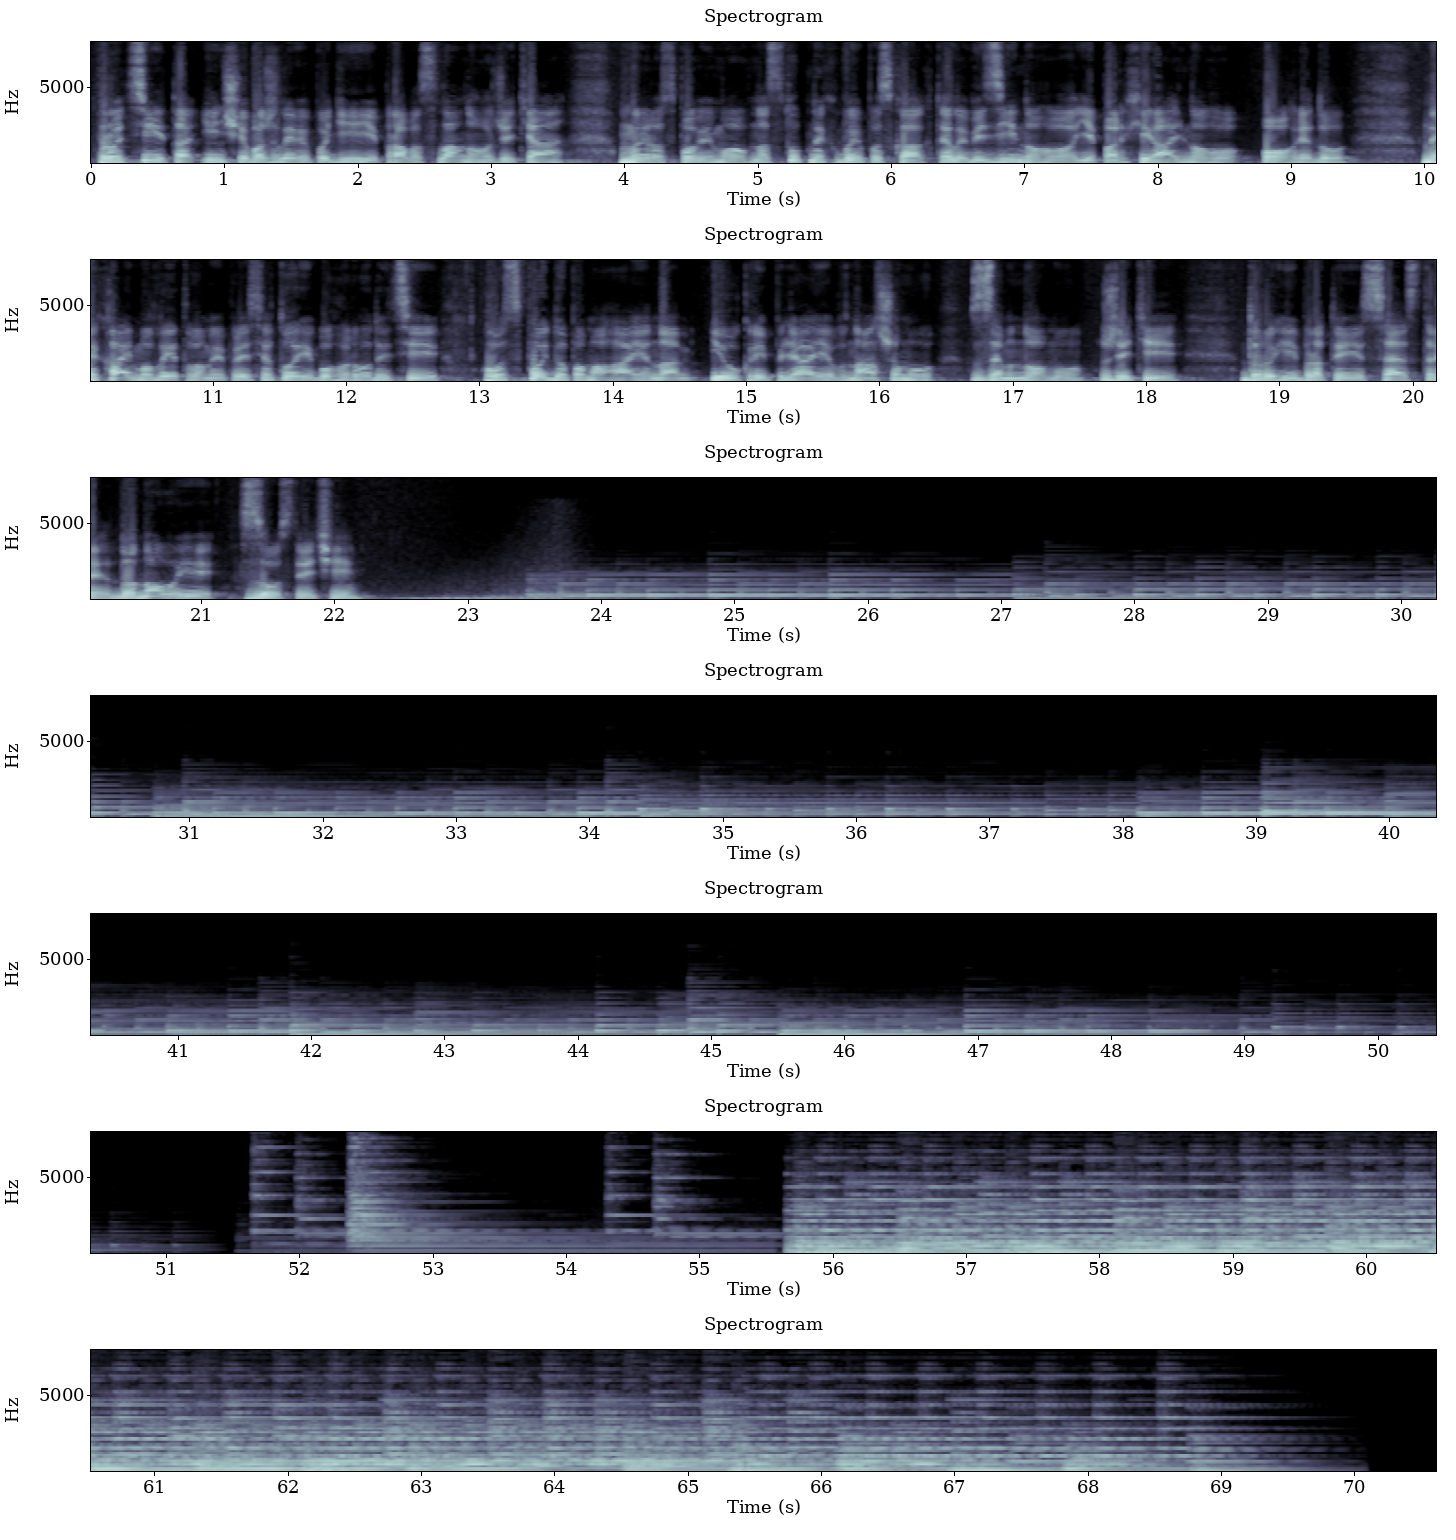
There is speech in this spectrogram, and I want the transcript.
Про ці та інші важливі події православного життя ми розповімо в наступних випусках телевізійного єпархіального огляду. Нехай молитвами Пресвятої Богородиці Господь допомагає нам і укріпляє в нашому земному житті. Дорогі брати і сестри, до нової зустрічі!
